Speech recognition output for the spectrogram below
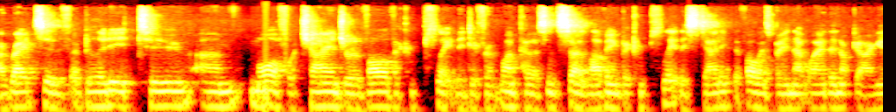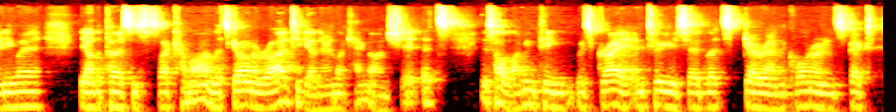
our rates of ability to um, morph or change or evolve are completely different. One person's so loving but completely static. They've always been that way. They're not going anywhere. The other person's just like, come on, let's go on a ride together. And like, hang on, shit, this whole loving thing was great until you said, let's go around the corner and inspect,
